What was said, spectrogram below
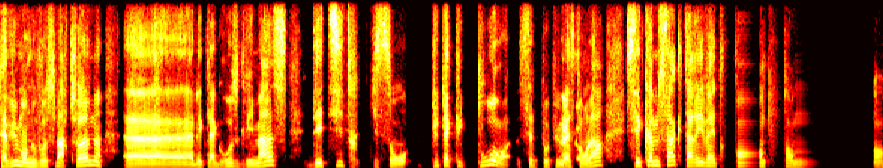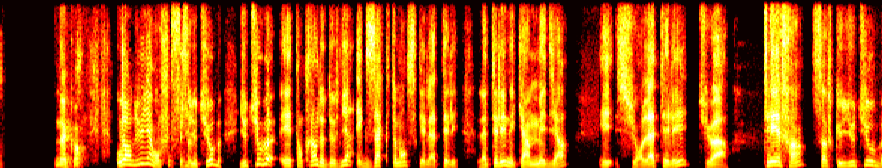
T'as vu mon nouveau smartphone euh, avec la grosse grimace, des titres qui sont putaclic pour cette population-là. C'est comme ça que tu arrives à être en tendance. D'accord. Aujourd'hui, en fait, sur YouTube, YouTube est en train de devenir exactement ce qu'est la télé. La télé n'est qu'un média. Et sur la télé, tu as TF1, sauf que YouTube,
